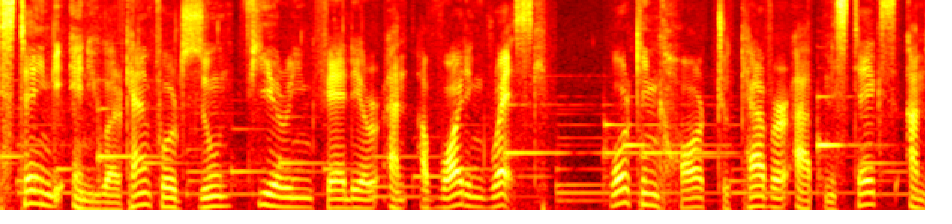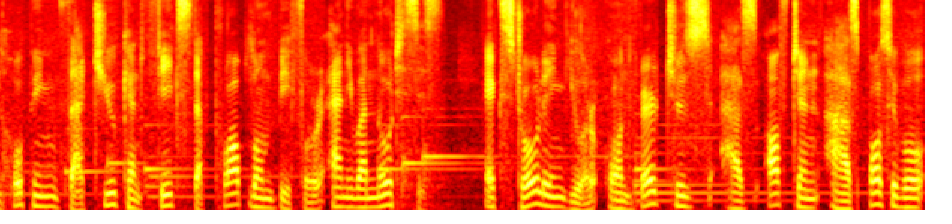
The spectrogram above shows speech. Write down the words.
staying in your comfort zone, fearing failure and avoiding risk, working hard to cover up mistakes and hoping that you can fix the problem before anyone notices extolling your own virtues as often as possible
